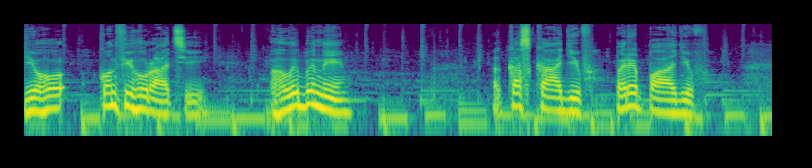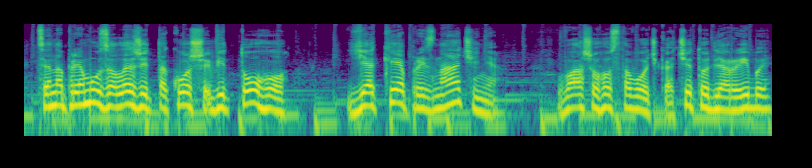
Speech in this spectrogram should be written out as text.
його конфігурації, глибини, каскадів, перепадів. Це напряму залежить також від того, яке призначення вашого ставочка, чи то для риби,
